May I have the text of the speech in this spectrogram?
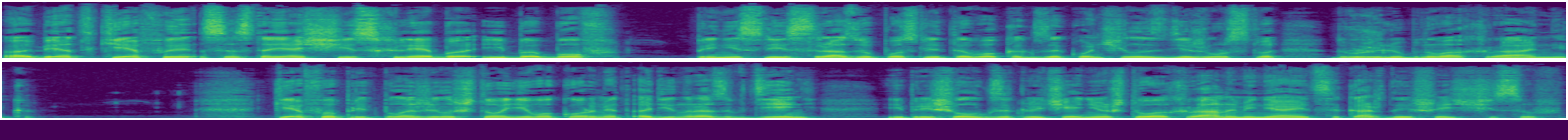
Обед Кефы, состоящий из хлеба и бобов, принесли сразу после того, как закончилось дежурство дружелюбного охранника. Кефа предположил, что его кормят один раз в день, и пришел к заключению, что охрана меняется каждые шесть часов.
